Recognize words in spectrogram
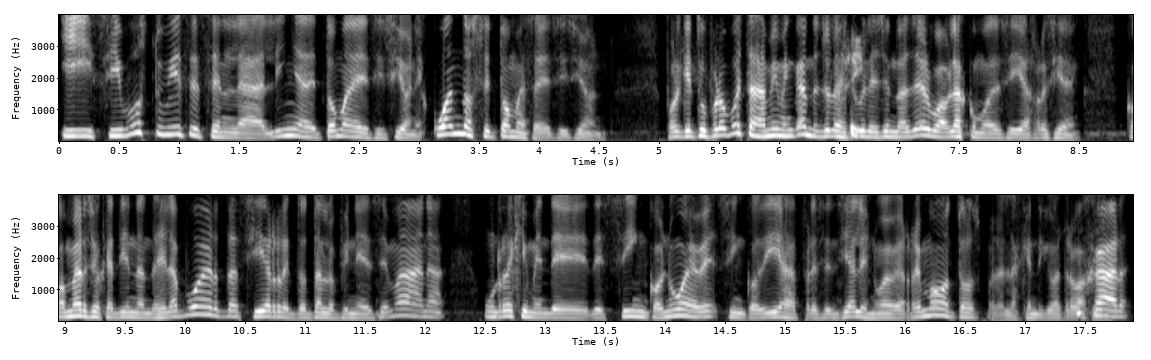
Y si vos estuvieses en la línea de toma de decisiones, ¿cuándo se toma esa decisión? Porque tus propuestas a mí me encantan, yo las estuve leyendo ayer, vos hablás como decías recién, comercios que atiendan desde la puerta, cierre total los fines de semana, un régimen de 5-9, 5 días presenciales, 9 remotos para la gente que va a trabajar.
